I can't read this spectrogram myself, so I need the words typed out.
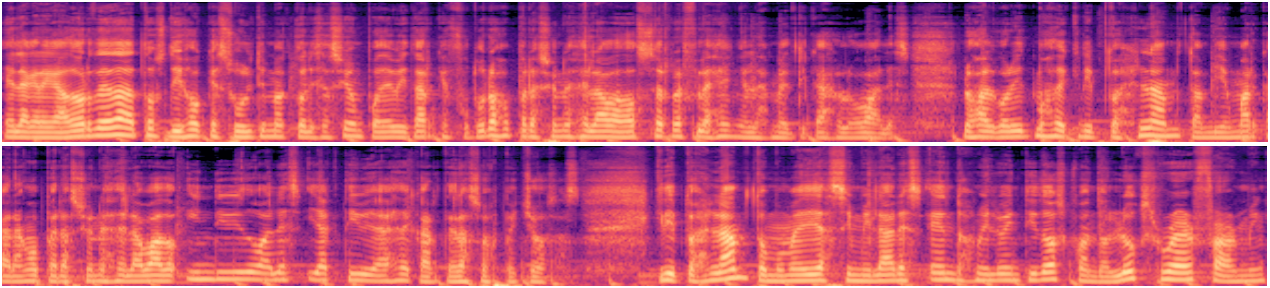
El agregador de datos dijo que su última actualización puede evitar que futuras operaciones de lavado se reflejen en las métricas globales. Los algoritmos de CryptoSlam también marcarán operaciones de lavado individuales y actividades de carteras sospechosas. CryptoSlam tomó medidas similares en 2022 cuando Lux Rare Farming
